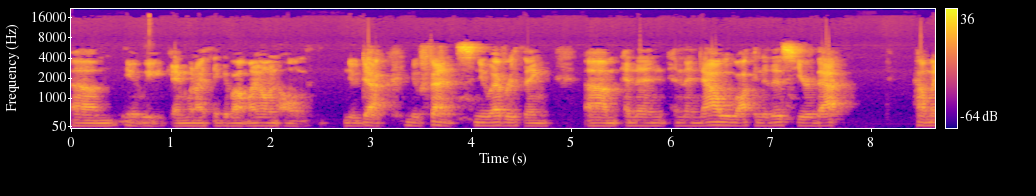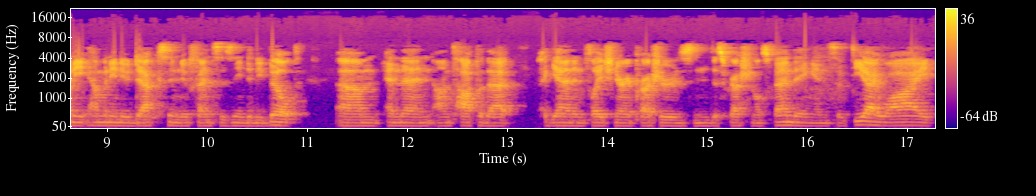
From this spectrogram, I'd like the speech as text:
um, you know, we, and when I think about my own home, new deck, new fence, new everything, um, and then and then now we walk into this year that how many how many new decks and new fences need to be built, um, and then on top of that, again, inflationary pressures and discretional spending, and so DIY.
